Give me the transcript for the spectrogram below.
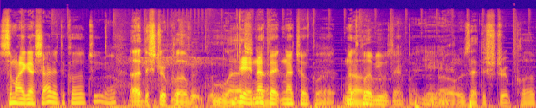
Somebody got shot at the club too, though. Uh, the strip club last yeah, not night. that, not your club, not the club you was at, but yeah. No, it was at the strip club.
